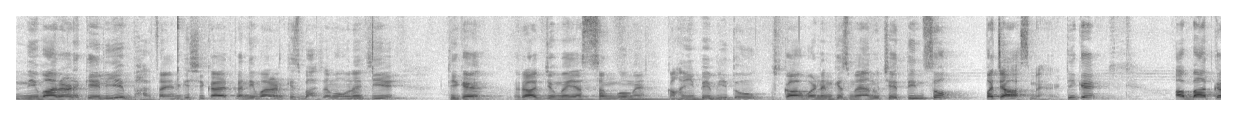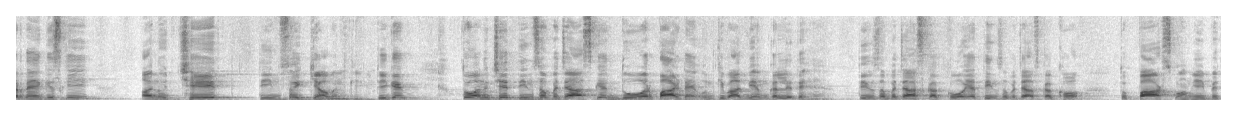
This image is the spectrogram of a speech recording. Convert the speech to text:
निवारण के लिए भाषा यानी कि शिकायत का निवारण किस भाषा में होना चाहिए ठीक है? राज्यों में या संघों में कहीं पे भी तो उसका वर्णन किसमें अनुच्छेद 350 में है, ठीक है? अब बात करते हैं किसकी? अनुच्छेद तीन सौ इक्यावन की, ठीक है? तो अनुच्छेद 350 के दो और पार्ट हैं, उनकी बात भी हम कर लेते हैं। 350 का को या 350 का खो तो पार्ट्स को हम यहीं पे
